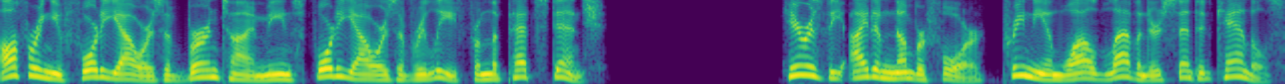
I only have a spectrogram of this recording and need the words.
Offering you 40 hours of burn time means 40 hours of relief from the pet stench. Here is the item number 4 Premium Wild Lavender Scented Candles.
